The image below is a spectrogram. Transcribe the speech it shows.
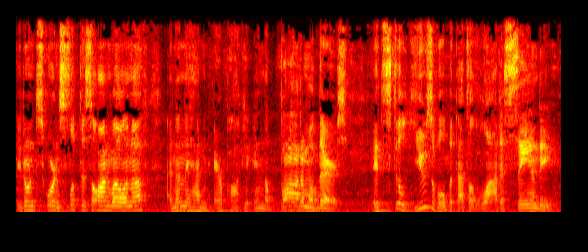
They don't score and slip this on well enough. And then they had an air pocket in the bottom of theirs. It's still usable, but that's a lot of sanding.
